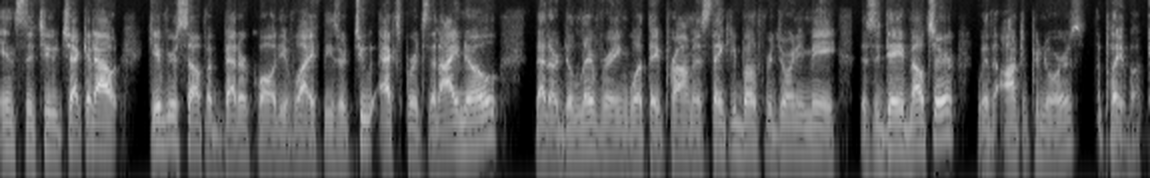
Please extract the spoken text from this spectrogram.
Institute. Check it out. Give yourself a better quality of life. These are two experts that I know that are delivering what they promise. Thank you both for joining me. This is Dave Meltzer with Entrepreneurs, the Playbook.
